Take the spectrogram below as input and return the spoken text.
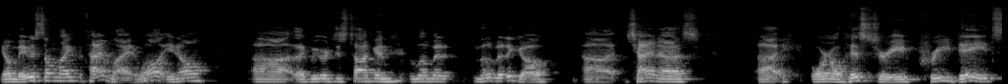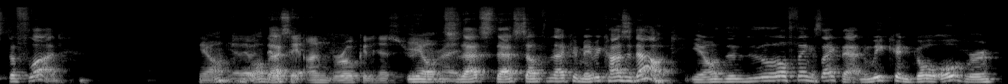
You know, maybe it's something like the timeline. Well, you know, uh, like we were just talking a little bit, a little bit ago. Uh, China's uh, oral history predates the flood. You know, Yeah, they, well, would- they would that say unbroken history. you know right. so that's that's something that could maybe cause a doubt you know the, the little things like that and we can go over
